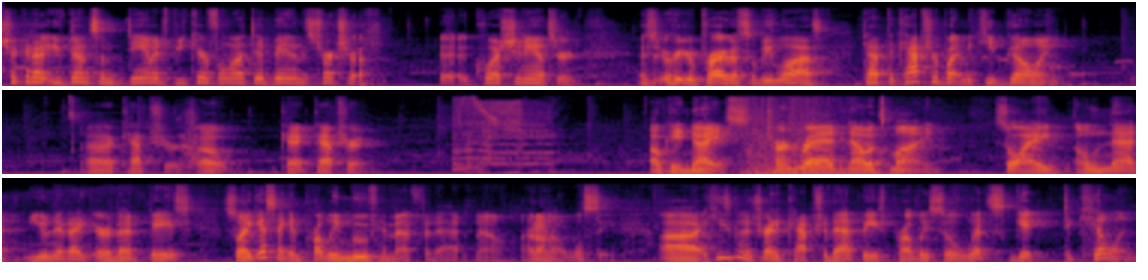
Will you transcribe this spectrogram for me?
Check it out, you've done some damage. Be careful not to abandon the structure. Uh, question answered. Or your progress will be lost. Tap the capture button to keep going. Uh, capture. Oh, okay, capture it. Okay, nice. Turned red, now it's mine. So I own that unit, or that base. So I guess I can probably move him after that now. I don't know, we'll see. Uh, he's gonna try to capture that base probably, so let's get to killing.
